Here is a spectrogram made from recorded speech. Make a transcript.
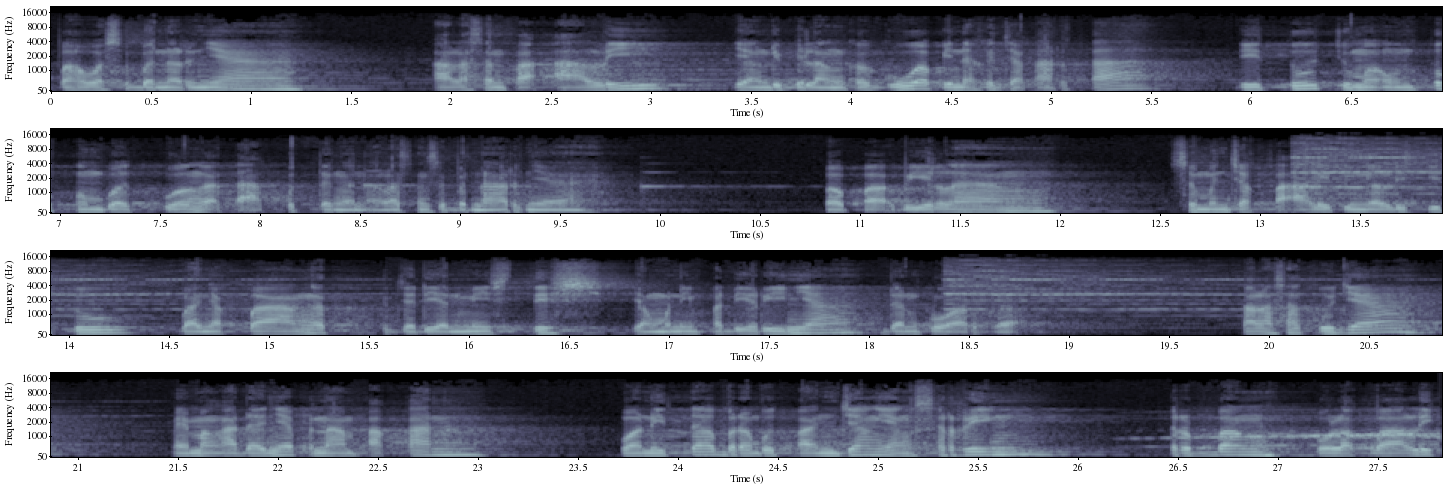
bahwa sebenarnya alasan Pak Ali yang dibilang ke gua pindah ke Jakarta itu cuma untuk membuat gua nggak takut dengan alasan sebenarnya. Bapak bilang semenjak Pak Ali tinggal di situ banyak banget kejadian mistis yang menimpa dirinya dan keluarga. Salah satunya memang adanya penampakan wanita berambut panjang yang sering terbang bolak-balik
